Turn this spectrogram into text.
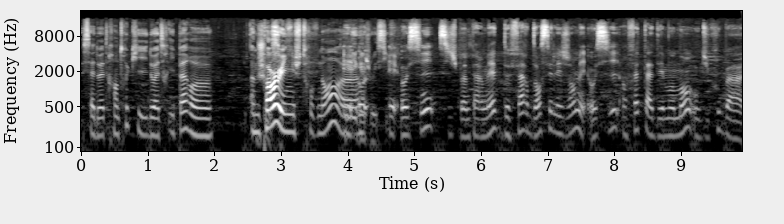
Ça doit être un truc qui doit être hyper euh, empowering, je trouve, non Et Euh. Et aussi, si je peux me permettre, de faire danser les gens, mais aussi, en fait, t'as des moments où, du coup, bah,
